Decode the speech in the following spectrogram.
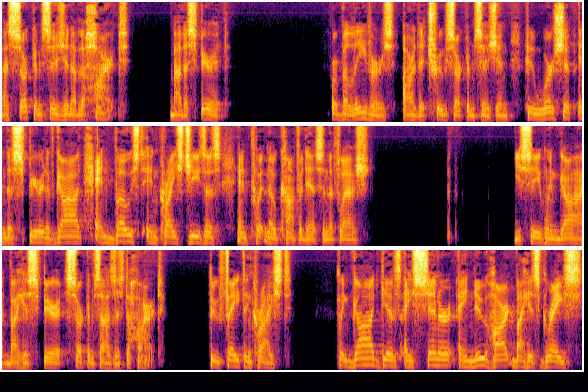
a circumcision of the heart by the Spirit. For believers are the true circumcision who worship in the Spirit of God and boast in Christ Jesus and put no confidence in the flesh. You see, when God, by His Spirit, circumcises the heart through faith in Christ, when God gives a sinner a new heart by His grace,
